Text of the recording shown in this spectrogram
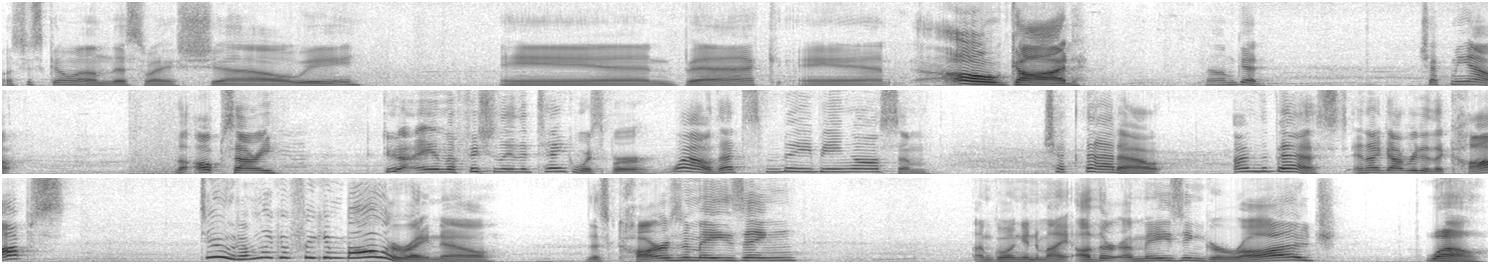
Let's just go on this way, shall we? And back. And... Oh, God. No, I'm good. Check me out. The, oh, sorry. Dude, I am officially the tank whisperer. Wow, that's me being awesome. Check that out. I'm the best. And I got rid of the cops? Dude, I'm like a freaking baller right now. This car's amazing. I'm going into my other amazing garage. Wow.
